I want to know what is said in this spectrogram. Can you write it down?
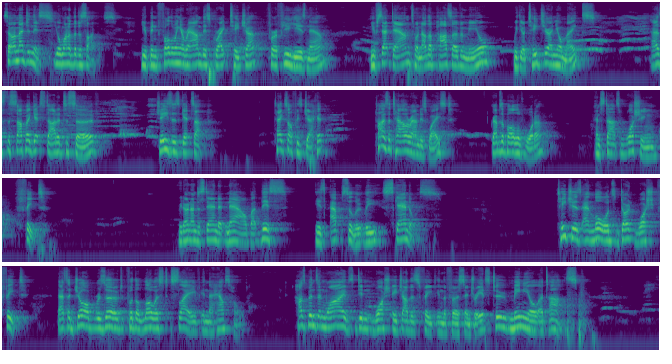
So imagine this you're one of the disciples. You've been following around this great teacher for a few years now. You've sat down to another Passover meal with your teacher and your mates. As the supper gets started to serve, Jesus gets up, takes off his jacket, ties a towel around his waist, grabs a bowl of water, and starts washing feet. We don't understand it now, but this is absolutely scandalous. Teachers and lords don't wash feet. That's a job reserved for the lowest slave in the household. Husbands and wives didn't wash each other's feet in the first century. It's too menial a task.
